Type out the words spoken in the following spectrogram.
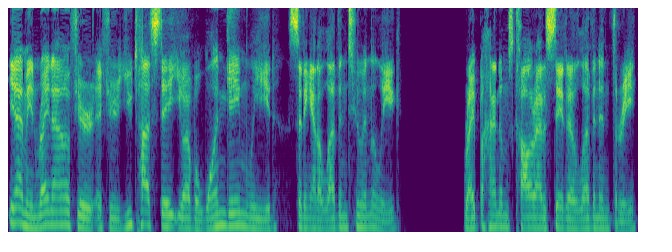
Yeah, I mean, right now, if you're if you're Utah State, you have a one game lead, sitting at 11-2 in the league. Right behind them is Colorado State at eleven and three.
